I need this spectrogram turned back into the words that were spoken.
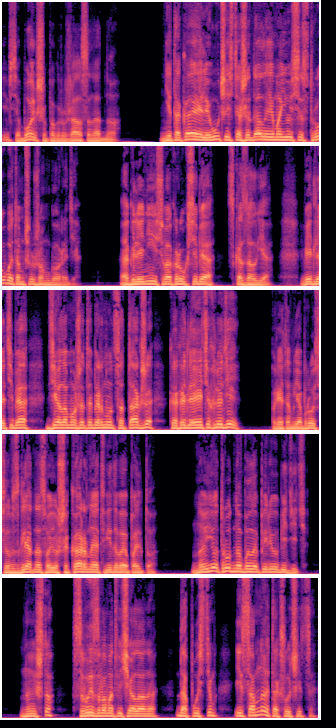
и все больше погружался на дно. Не такая ли участь ожидала и мою сестру в этом чужом городе? «Оглянись вокруг себя», — сказал я. «Ведь для тебя дело может обернуться так же, как и для этих людей». При этом я бросил взгляд на свое шикарное твидовое пальто. Но ее трудно было переубедить. «Ну и что?» — с вызовом отвечала она. «Допустим, и со мной так случится.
